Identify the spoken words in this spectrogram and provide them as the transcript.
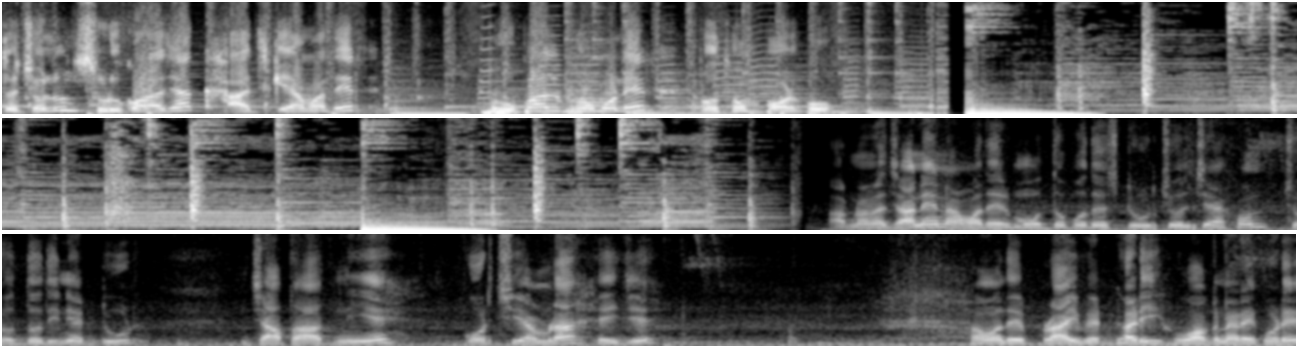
তো চলুন শুরু করা যাক আজকে আমাদের ভূপাল ভ্রমণের প্রথম পর্ব। আপনারা জানেন, আমাদের মধ্যপ্রদেশ ট্যুর চলছে এখন, চোদ্দ দিনের ট্যুর যাতায়াত নিয়ে করছি আমরা। এই যে আমাদের প্রাইভেট গাড়ি ওয়াগনারে করে।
